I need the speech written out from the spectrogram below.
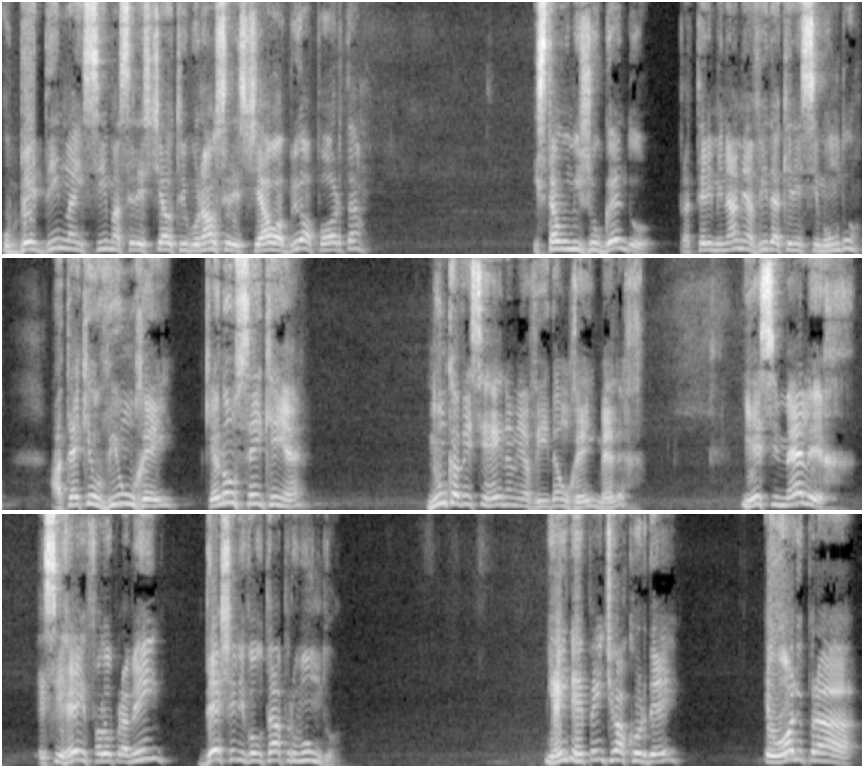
o Bedin lá em cima, celestial, o tribunal celestial, abriu a porta, estavam me julgando para terminar minha vida aqui nesse mundo, até que eu vi um rei, que eu não sei quem é, Nunca vi esse rei na minha vida, um rei, Melech. E esse Melech, esse rei falou para mim, deixa ele voltar para o mundo. E aí, de repente, eu acordei, eu olho para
